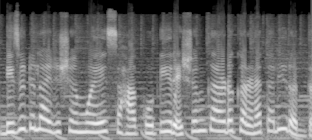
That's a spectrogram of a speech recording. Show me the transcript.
डिजिटलायझेशनमुळे सहा कोटी रेशन कार्ड करण्यात आली रद्द.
